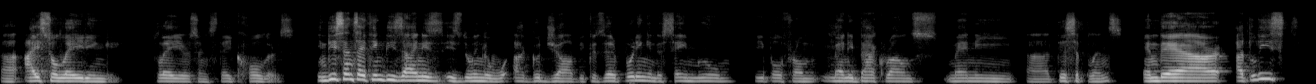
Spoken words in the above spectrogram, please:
uh, isolating players and stakeholders. In this sense, I think design is, is doing a, a, good job because they're putting in the same room people from many backgrounds, many uh, disciplines, and they are at least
